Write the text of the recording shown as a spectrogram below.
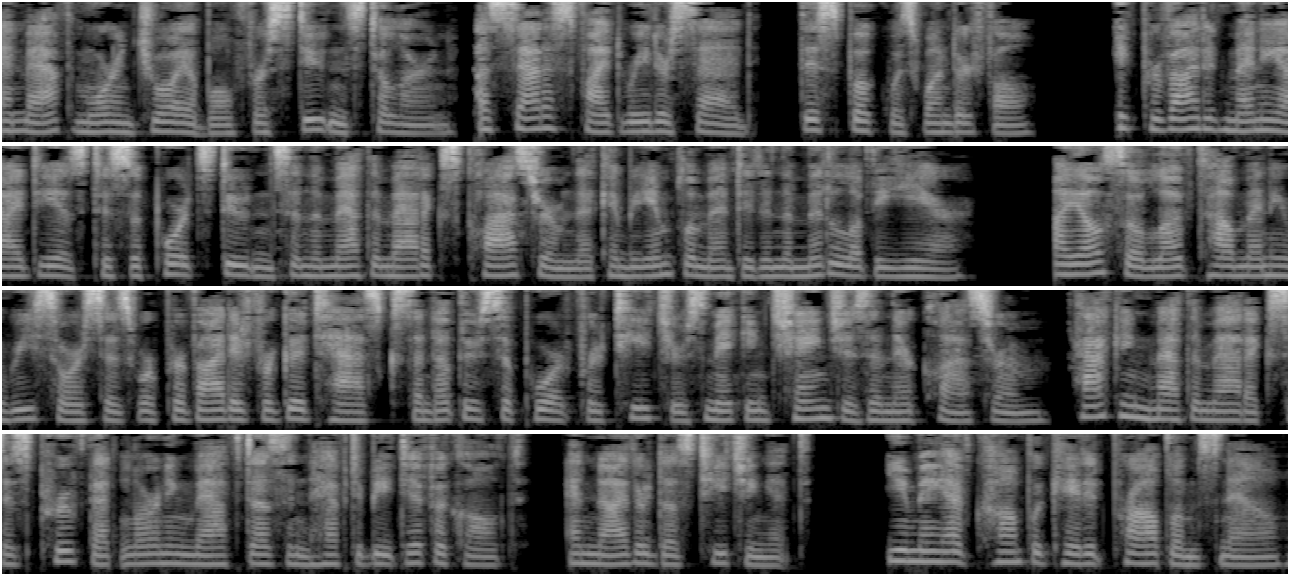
and math more enjoyable for students to learn. A satisfied reader said, This book was wonderful. It provided many ideas to support students in the mathematics classroom that can be implemented in the middle of the year. I also loved how many resources were provided for good tasks and other support for teachers making changes in their classroom. Hacking mathematics is proof that learning math doesn't have to be difficult, and neither does teaching it. You may have complicated problems now,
